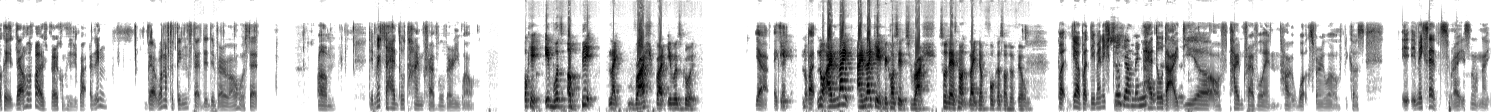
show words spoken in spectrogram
okay, that whole part is very confusing, but I think that one of the things that they did very well was that um they managed to handle time travel very well. okay, it was a bit like rushed, but it was good. Yeah, exactly. It- no, But- no, I like I like it because it's rushed, so that's not like the focus of the film. But yeah, but they managed to there are many handle the idea of time travel and how it works very well because it, it makes sense, right? It's not like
